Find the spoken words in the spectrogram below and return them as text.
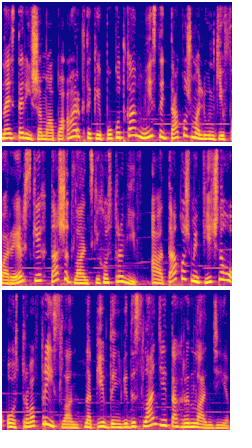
Найстаріша мапа Арктики по куткам містить також малюнки Фарерських та Шотландських островів, а також міфічного острова Фрісланд на південь від Ісландії та Гренландії.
